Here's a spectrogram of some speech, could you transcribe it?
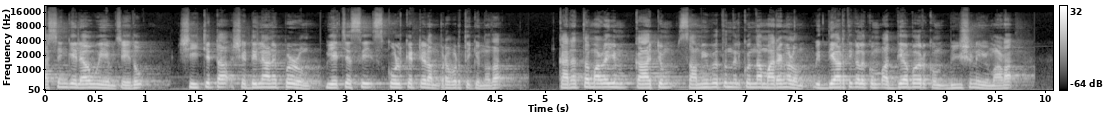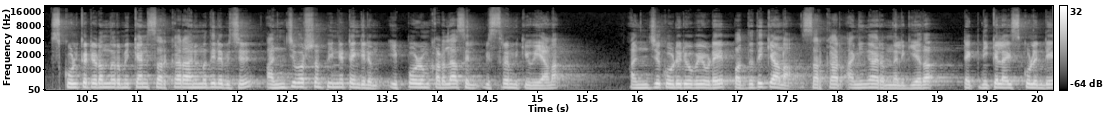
ആശങ്കയിലാവുകയും ചെയ്തു. ഷീറ്റിട്ട ഷെഡിലാണിപ്പോഴും V H S C school കെട്ടിടം പ്രവർത്തിക്കുന്നത്. കനത്ത മഴയും കാറ്റും സമീപത്ത് നിൽക്കുന്ന മരങ്ങളും വിദ്യാർത്ഥികൾക്കും അധ്യാപകർക്കും ഭീഷണിയുമാണ്. സ്കൂൾ കെട്ടിടം നിർമ്മിക്കാൻ സർക്കാർ അനുമതി ലഭിച്ച് അഞ്ച് വർഷം പിന്നിട്ടെങ്കിലും ഇപ്പോഴും കടലാസിൽ വിശ്രമിക്കുകയാണ്. അഞ്ച് കോടി രൂപയുടെ പദ്ധതിക്കാണ് സർക്കാർ അംഗീകാരം നൽകിയത്. ടെക്നിക്കൽ ഹൈസ്കൂളിന്റെ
